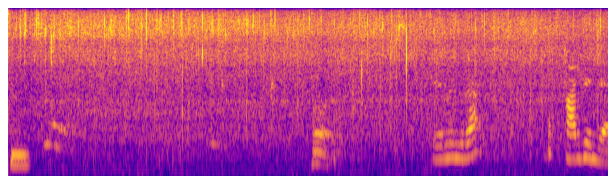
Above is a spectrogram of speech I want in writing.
హ్మ్. ఏమైందిరా? పారిపోయిందా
